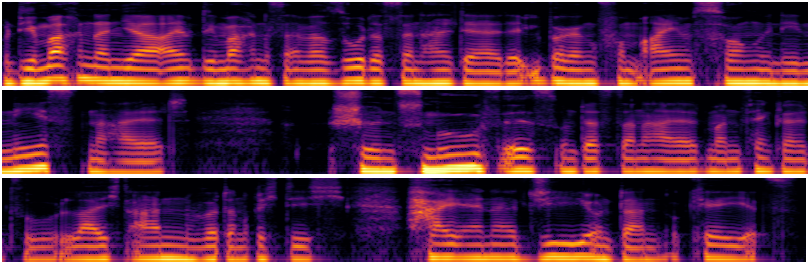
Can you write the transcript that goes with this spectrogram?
und die machen dann ja, die machen das einfach so, dass dann halt der, der Übergang vom einen Song in den nächsten halt schön smooth ist und das dann halt, man fängt halt so leicht an, wird dann richtig High Energy und dann, okay, jetzt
